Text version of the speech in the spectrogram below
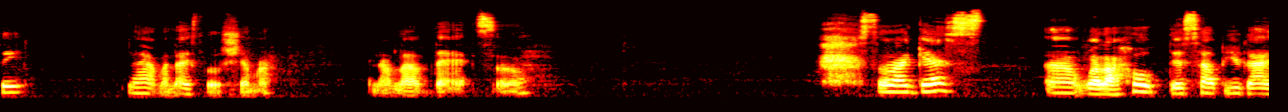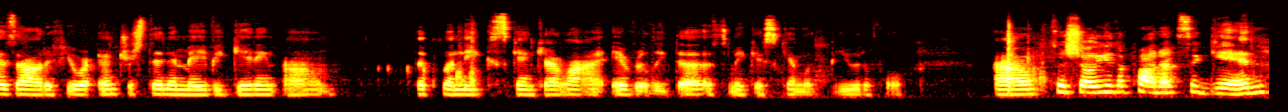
See? I have a nice little shimmer. And I love that. So, so I guess uh, well, I hope this helped you guys out if you were interested in maybe getting um, the Clinique skincare line. It really does make your skin look beautiful. Uh, to show you the products again,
